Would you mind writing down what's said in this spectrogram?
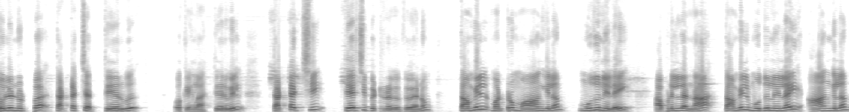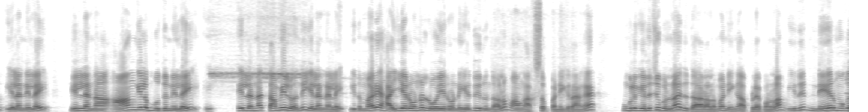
தொழில்நுட்ப தட்டச்சர் தேர்வு ஓகேங்களா தேர்வில் தட்டச்சு தேர்ச்சி பெற்றிருக்க வேணும். தமிழ் மற்றும் ஆங்கிலம் முதுநிலை. அப்படி இல்லைன்னா தமிழ் முதுநிலை ஆங்கிலம் இளநிலை. இல்லைன்னா ஆங்கில முதுநிலை இல்லைன்னா தமிழ் வந்து இளநிலை. இது மாதிரி ஹையர் ஒன்று லோயர் ஒன்று எது இருந்தாலும் அவங்க அக்செப்ட் பண்ணிக்கிறாங்க. உங்களுக்கு எலிஜிபிள்னா இது தாராளமாக நீங்கள் அப்ளை பண்ணலாம். இது நேர்முக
